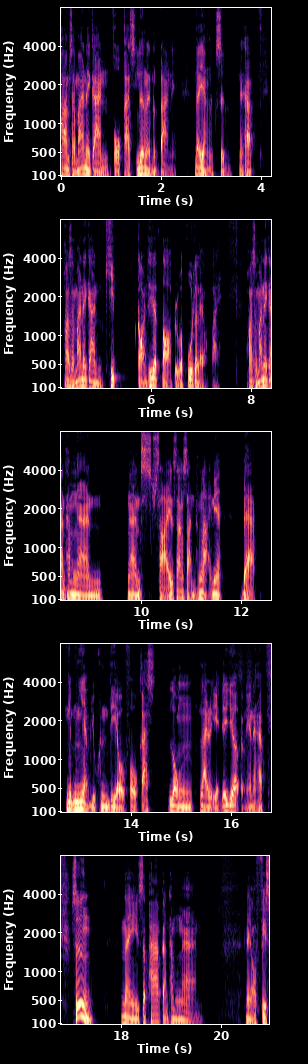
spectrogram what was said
ความสามารถในการโฟกัสเรื่องอะไรต่างๆเนี่ยได้อย่างลึกซึ้งนะครับ ความสามารถในการคิดก่อนที่จะตอบหรือว่าพูดอะไรออกไป ความสามารถในการทำงานงานสายสร้างสรรค์ทั้งหลายเนี่ยแบบเงียบๆอยู่คนเดียวโฟกัสลงรายละเอียดเยอะๆแบบนี้นะครับ ซึ่งในสภาพการทำงานในออฟฟิศ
